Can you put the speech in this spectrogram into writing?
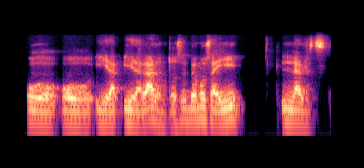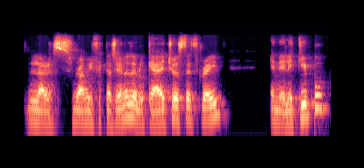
o, ir, a, ir al aro. Entonces vemos ahí las, las ramificaciones de lo que ha hecho este trade en el equipo,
